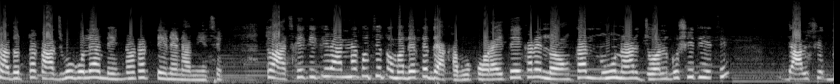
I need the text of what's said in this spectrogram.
চাদরটা কাচবো বলে আর মেঘনাটা টেনে নামিয়েছে। তো আজকে কি কি রান্না করছে তোমাদেরকে দেখাবো। কড়াইতে এখানে লঙ্কা, নুন আর জল বসিয়ে দিয়েছি। ডাল সেদ্ধ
